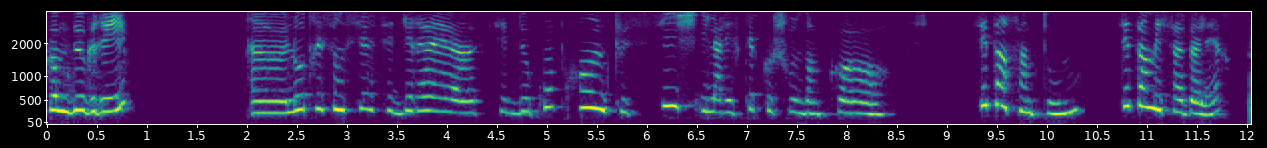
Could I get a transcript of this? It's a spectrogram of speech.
comme degré. L'autre essentiel, c'est de comprendre que si il arrive quelque chose dans le corps c'est un symptôme, c'est un message d'alerte,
